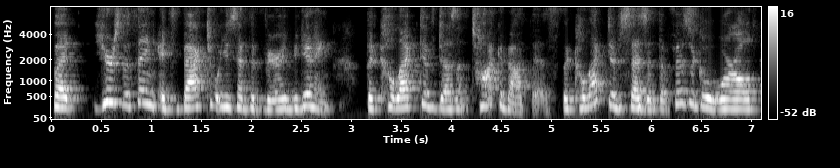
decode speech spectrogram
But here's the thing it's back to what you said at the very beginning. The collective doesn't talk about this. The collective says that the physical world,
